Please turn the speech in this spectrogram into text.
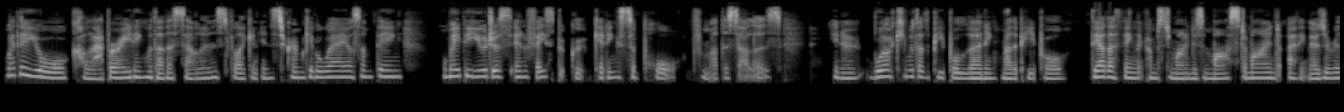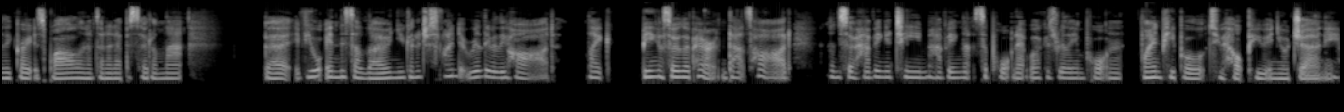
Whether you're collaborating with other sellers for like an Instagram giveaway or something, or maybe you're just in a Facebook group getting support from other sellers, you know, working with other people, learning from other people. The other thing that comes to mind is a mastermind. I think those are really great as well. And I've done an episode on that. But if you're in this alone, you're going to just find it really, really hard. Like being a solo parent, that's hard. And so having a team, having that support network is really important. Find people to help you in your journey.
